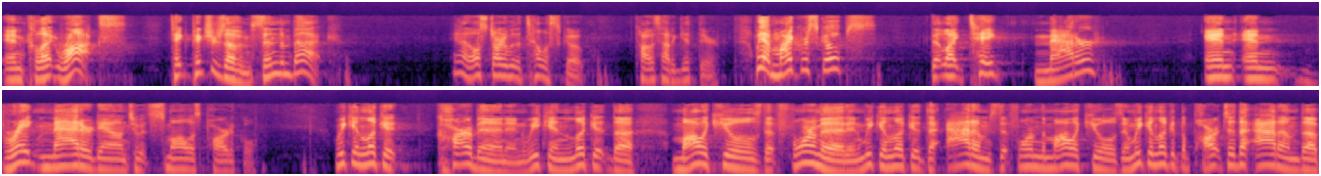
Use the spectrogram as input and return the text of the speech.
and collect rocks, take pictures of them, send them back. Yeah, it all started with a telescope, taught us how to get there. We have microscopes that like take matter and, and break matter down to its smallest particle. We can look at carbon and we can look at the molecules that form it and we can look at the atoms that form the molecules and we can look at the parts of the atom, the,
